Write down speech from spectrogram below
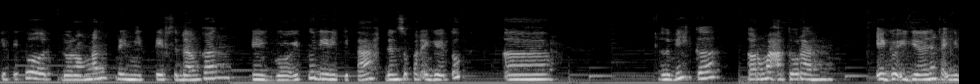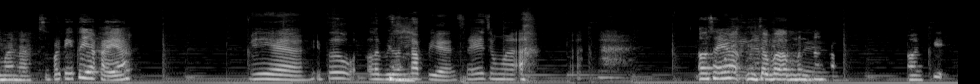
it itu dorongan primitif, sedangkan ego itu diri kita dan super ego itu uh, lebih ke norma aturan. Ego idealnya kayak gimana? Seperti itu ya kak ya? Iya, itu lebih lengkap ya. Saya cuma Oh, saya oh, mencoba menangkap. Oke. Okay.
